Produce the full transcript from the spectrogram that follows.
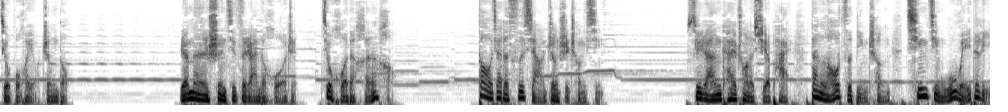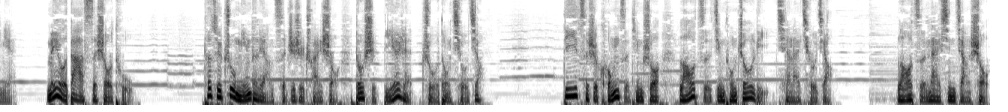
就不会有争斗。人们顺其自然的活着，就活得很好。道家的思想正式成型。虽然开创了学派，但老子秉承清净无为的理念，没有大肆授徒。他最著名的两次知识传授，都是别人主动求教。第一次是孔子听说老子精通周礼，前来求教。老子耐心讲授，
